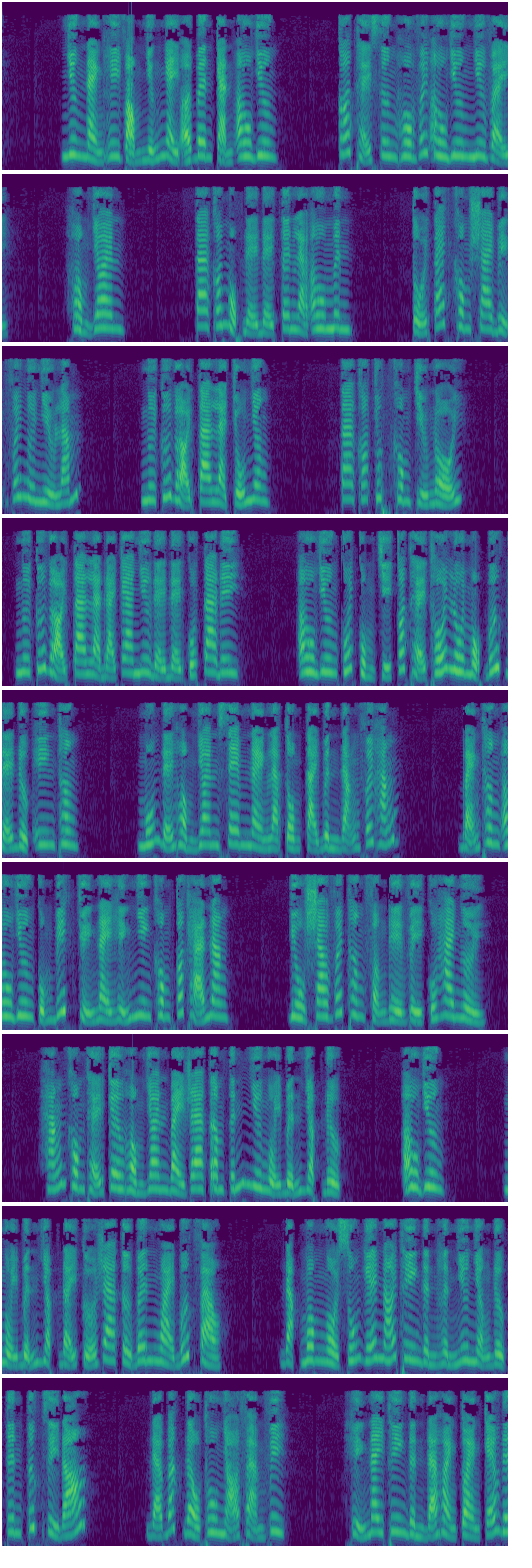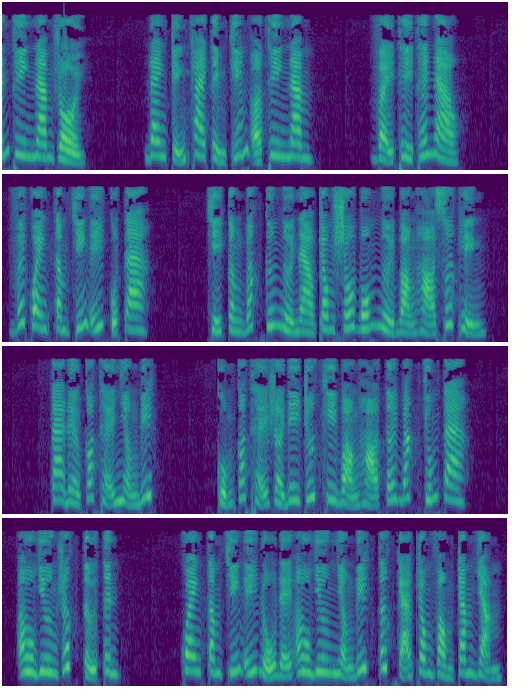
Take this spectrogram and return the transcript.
Nhưng nàng hy vọng những ngày ở bên cạnh Âu Dương. Có thể xưng hô với Âu Dương như vậy. Hồng Doanh. Ta có một đệ đệ tên là Âu Minh. Tuổi tác không sai biệt với ngươi nhiều lắm. Ngươi cứ gọi ta là chủ nhân. Ta có chút không chịu nổi. Ngươi cứ gọi ta là đại ca như đệ đệ của ta đi. Âu Dương cuối cùng chỉ có thể thối lui một bước để được yên thân. Muốn để Hồng Doanh xem nàng là tồn tại bình đẳng với hắn. Bản thân Âu Dương cũng biết chuyện này hiển nhiên không có khả năng. Dù sao với thân phận địa vị của hai người. Hắn không thể kêu Hồng Doanh bày ra tâm tính như Ngụy Bỉnh Dập được. Âu Dương, Ngụy Bỉnh Dập đẩy cửa ra từ bên ngoài bước vào. Đặt mông ngồi xuống ghế nói thiên đình hình như nhận được tin tức gì đó. Đã bắt đầu thu nhỏ phạm vi. Hiện nay thiên đình đã hoàn toàn kéo đến thiên nam rồi. Đang triển khai tìm kiếm ở thiên nam. Vậy thì thế nào? Với quan tâm chiến ý của ta. Chỉ cần bất cứ người nào trong số bốn người bọn họ xuất hiện. Ta đều có thể nhận biết. Cũng có thể rời đi trước khi bọn họ tới bắt chúng ta. Âu Dương rất tự tin. Quan tâm chiến ý đủ để Âu Dương nhận biết tất cả trong vòng trăm dặm.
